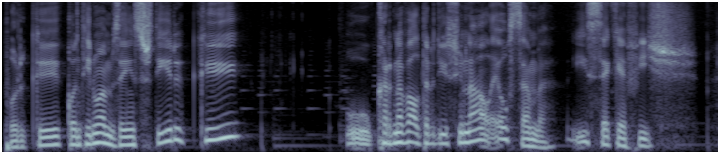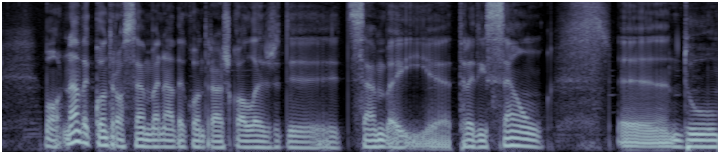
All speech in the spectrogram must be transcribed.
Porque continuamos a insistir que o carnaval tradicional é o samba. Isso é que é fixe. Bom, nada contra o samba, nada contra as escolas de, de samba e a tradição uh, do,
